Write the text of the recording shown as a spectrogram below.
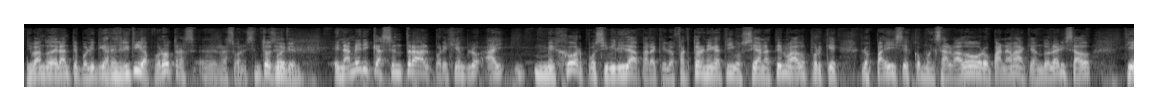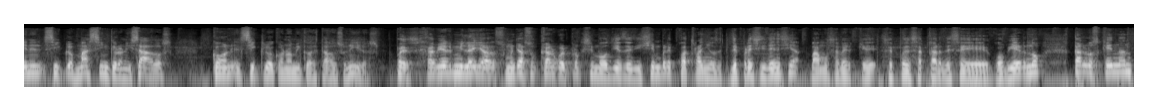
llevando adelante políticas restrictivas, por otras eh, razones. Entonces, en América Central, por ejemplo, hay mejor posibilidad para que los factores negativos sean atenuados porque los países como El Salvador o Panamá, que han dolarizado, tienen ciclos más sincronizados con el ciclo económico de Estados Unidos. Pues Javier Milei asumirá su cargo el próximo 10 de diciembre, cuatro años de presidencia. Vamos a ver qué se puede sacar de ese gobierno. Carlos Kenan,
